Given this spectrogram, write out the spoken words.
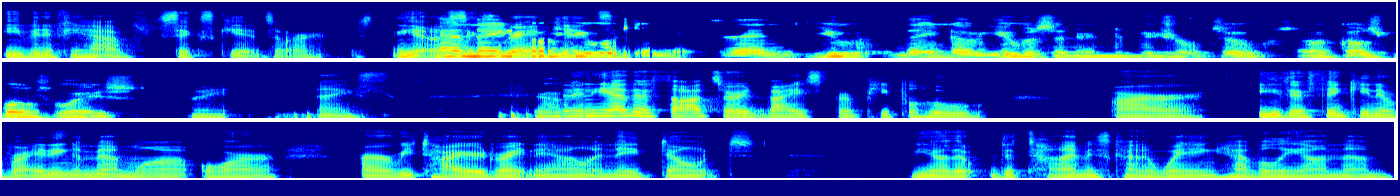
Even if you have six kids or you know and they know you and you they know you as an individual too. So it goes both ways. Right. Nice. Yeah. any other thoughts or advice for people who are either thinking of writing a memoir or are retired right now and they don't you know the, the time is kind of weighing heavily on them?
